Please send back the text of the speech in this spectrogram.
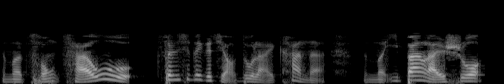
那么从财务分析的一个角度来看呢，那么一般来说，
